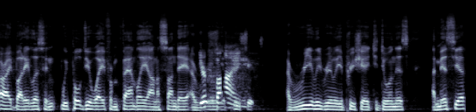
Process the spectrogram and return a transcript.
All right, buddy. Listen, we pulled you away from family on a Sunday. I You're really fine. appreciate. I really, really appreciate you doing this. I miss you.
